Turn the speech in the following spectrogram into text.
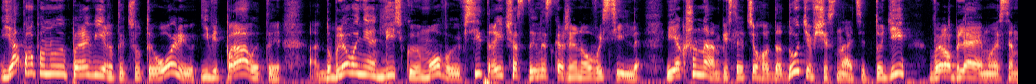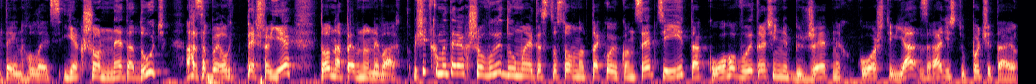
я пропоную перевірити цю теорію і відправити дубльовані англійською мовою всі три частини скаженого весілля. І якщо нам після цього дадуть F-16, тоді виробляємо СМТ інгулець. Якщо не дадуть, а заберуть те, що є, то напевно не варто. Пишіть в коментарях, що ви думаєте стосовно такої концепції і такого витрачення бюджетних коштів. Я з радістю почитаю.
